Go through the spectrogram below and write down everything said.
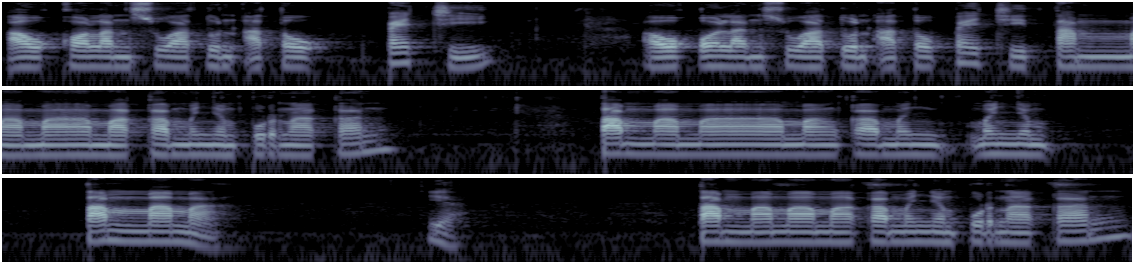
Au kolan suatun atau peci? Au kolan suatun atau peci Tammama maka menyempurnakan? Tammama maka men, menyem, Tammama. Ya tamama maka menyempurnakan.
